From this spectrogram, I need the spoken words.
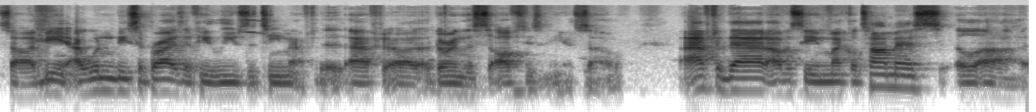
So I mean, I wouldn't be surprised if he leaves the team after the after uh, during this offseason here. So after that, obviously Michael Thomas uh,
